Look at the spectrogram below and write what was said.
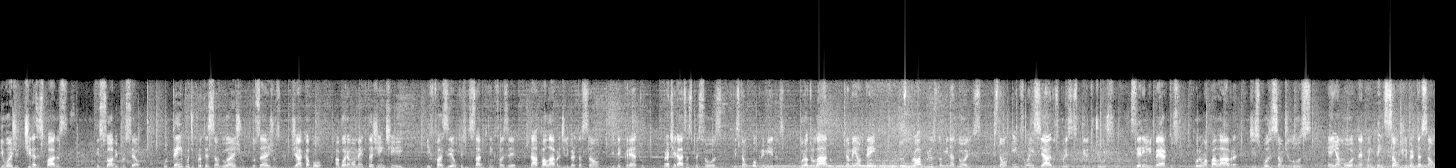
E o anjo tira as espadas e sobe para o céu. O tempo de proteção do anjo, dos anjos, já acabou. Agora é o momento da gente ir e fazer o que a gente sabe que tem que fazer, dar a palavra de libertação, de decreto, para tirar essas pessoas que estão oprimidas. Por outro lado, também é o tempo dos próprios dominadores, que estão influenciados por esse espírito de urso, serem libertos por uma palavra de exposição de luz em amor, né? com intenção de libertação,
